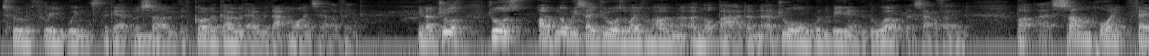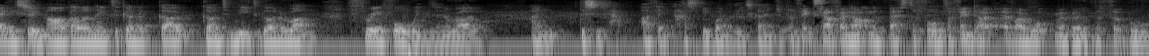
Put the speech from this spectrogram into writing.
two or three wins together. So they've got to go there with that mindset, I think. You know, draws, draws. I'd normally say draws away from home are, are not bad, and a draw wouldn't be the end of the world at Southend. But at some point, fairly soon, Argyle are need to gonna go, going to need to go on a run, three or four wins in a row, and this is, I think, has to be one of these games. I think Southend aren't on the best of forms. I think I, if I remember the football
